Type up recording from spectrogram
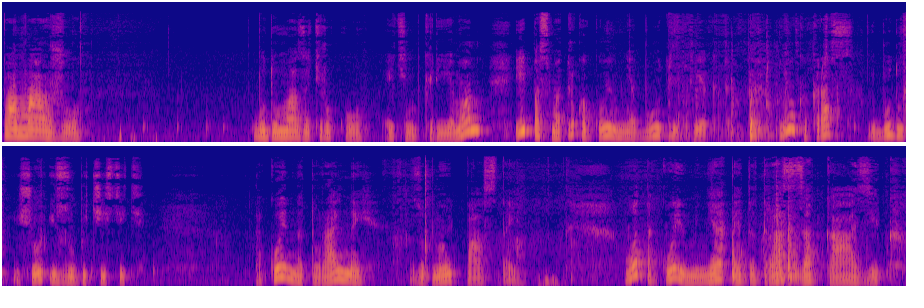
помажу, буду мазать руку этим кремом и посмотрю, какой у меня будет эффект. Ну, как раз и буду еще и зубы чистить такой натуральной зубной пастой. Вот такой у меня этот раз заказик.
